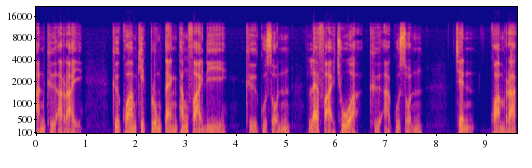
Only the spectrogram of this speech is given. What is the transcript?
ารคืออะไร คือความคิดปรุงแต่งทั้งฝ่ายดี คือกุศล และฝ่ายชั่วคืออกุศล เช่น ความรัก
